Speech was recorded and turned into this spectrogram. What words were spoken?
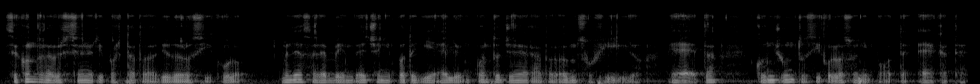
Secondo la versione riportata da Diodoro Siculo, Medea sarebbe invece nipote di Elio in quanto generata da un suo figlio, Eeta, congiuntosi con la sua nipote, Ecate,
